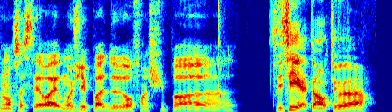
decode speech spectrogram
non, ça c'est vrai. Moi j'ai pas de. Enfin, je suis pas. euh, Si, si, attends, tu vas voir.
